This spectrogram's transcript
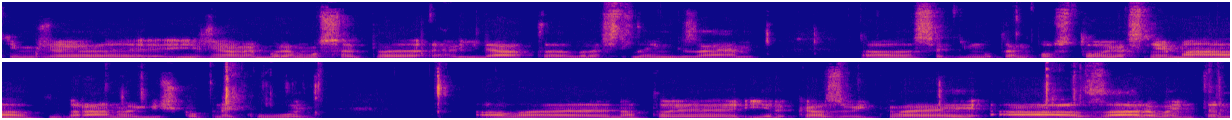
Tím, že Jiřina nebude muset hlídat wrestling zem, sedí mu ten postoj, jasně má ráno, když kopne kůň, ale na to je Jirka zvyklý a zároveň ten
